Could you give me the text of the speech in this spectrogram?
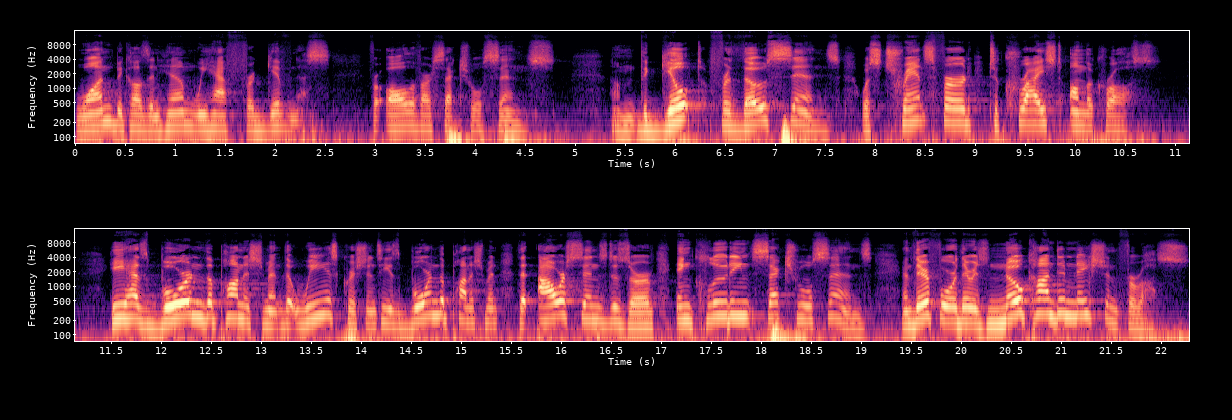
One, because in Him we have forgiveness for all of our sexual sins. Um, the guilt for those sins was transferred to Christ on the cross. He has borne the punishment that we as Christians, He has borne the punishment that our sins deserve, including sexual sins. And therefore, there is no condemnation for us.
